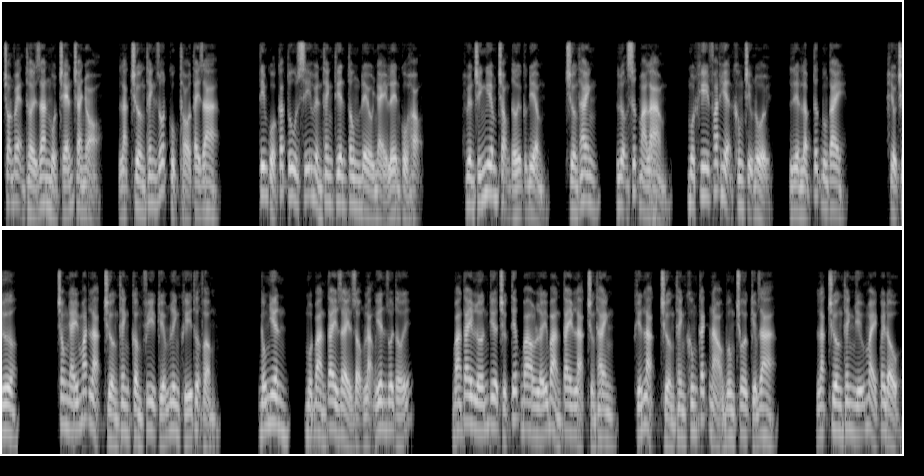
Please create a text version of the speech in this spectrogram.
Trọn vẹn thời gian một chén trà nhỏ, lạc trường thanh rốt cục thò tay ra. Tim của các tu sĩ huyền thanh thiên tông đều nhảy lên cổ họng. Huyền chính nghiêm trọng tới cực điểm, trường thanh, lượng sức mà làm, một khi phát hiện không chịu nổi, liền lập tức buông tay. Hiểu chưa? Trong nháy mắt lạc trường thanh cầm phi kiếm linh khí thượng phẩm đống nhiên, một bàn tay dày rộng lặng yên rối tới. Bàn tay lớn kia trực tiếp bao lấy bàn tay lạc trường thanh, khiến lạc trường thanh không cách nào buông trôi kiếm ra. Lạc trường thanh nhíu mày quay đầu,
